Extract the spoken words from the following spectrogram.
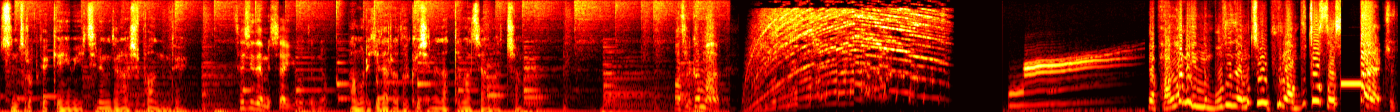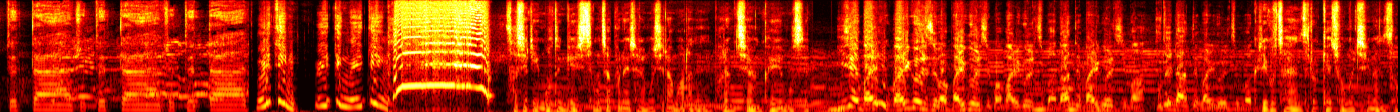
순조롭게 게임이 진행되나 싶었는데 3시 되면 시작이거든요. 아무리 기다려도 귀신은 나타나지 않았죠. 아 잠깐만. 야 방 안에 있는 모든 양초에 불을 안 붙였어. 좋됐다 좋됐다 좋됐다 웨이팅, 웨이팅, 웨이팅. 사실 이 모든 게 시청자분의 잘못이라 말하는 파렴치한 그의 모습 이제 말 말 걸지 마, 말 걸지 마, 말 걸지 마. 나한테 말 걸지 마. 다들 나한테 말 걸지 마. 그리고 자연스럽게 종을 치면서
